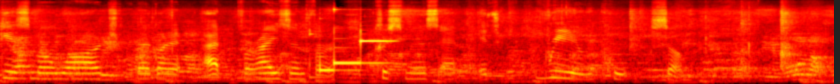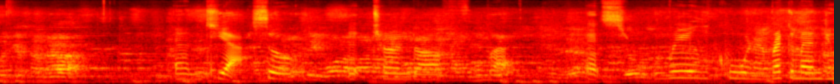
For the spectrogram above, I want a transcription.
Gizmo watch. I got it at Verizon for Christmas, and it's really cool. So and yeah, so it turned off, but it's really cool and I recommend you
